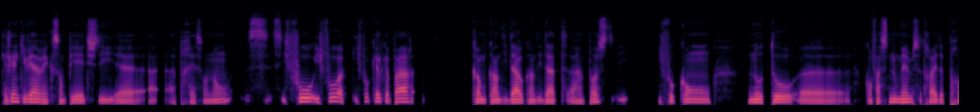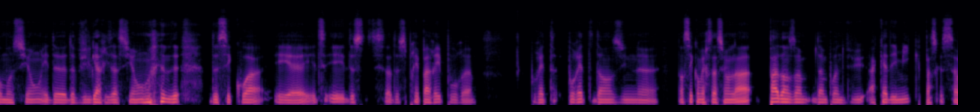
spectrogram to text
quelqu'un qui vient avec son PhD euh, après son nom, il faut, il, faut, il faut quelque part, comme candidat ou candidate à un poste, il faut qu'on auto, euh, qu'on fasse nous-mêmes ce travail de promotion et de, vulgarisation de, de c'est quoi et, euh, et, de, de, se préparer pour, pour, être, pour être dans, une, dans ces conversations-là, pas dans un, d'un point de vue académique, parce que ça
